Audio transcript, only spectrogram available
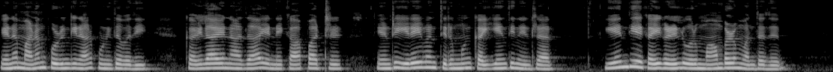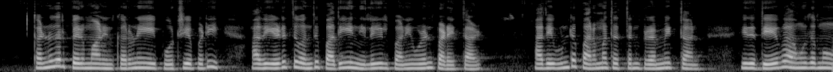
என மனம் புழுங்கினார் புனிதவதி. கைலாயநாதா என்னை காப்பாற்று என்று இறைவன் திருமுன் கையேந்தி நின்றார். ஏந்திய கைகளில் ஒரு மாம்பழம் வந்தது. கண்ணுதர் பெருமானின் கருணையை போற்றியபடி அதை எடுத்து வந்து பதியின் நிலையில் பணிவுடன் படைத்தாள். அதை உண்ட பரமதத்தன் பிரமித்தான் இது தேவ அமுதமோ?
